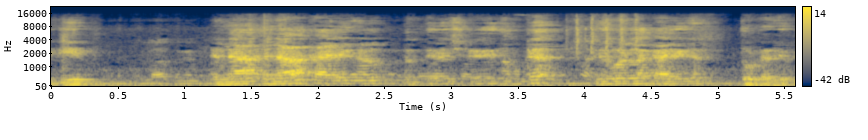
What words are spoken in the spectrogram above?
ഇനിയും എല്ലാ എല്ലാ കാര്യങ്ങളും നിർത്തിവെച്ചിട്ട് നമുക്ക് ഇതുപോലുള്ള കാര്യങ്ങൾ തുടരും.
